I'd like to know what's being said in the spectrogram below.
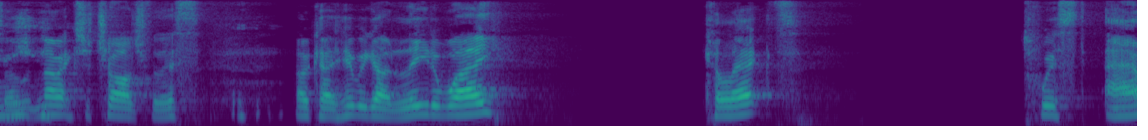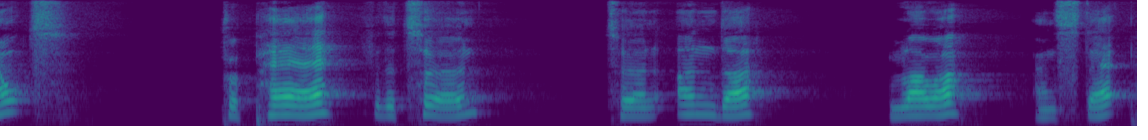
So no extra charge for this. Okay, here we go. Lead away, collect, twist out, prepare for the turn, turn under, lower, and step,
